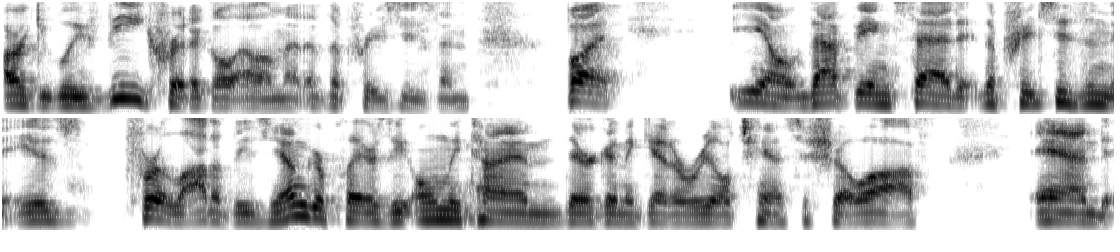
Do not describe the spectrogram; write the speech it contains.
arguably the critical element of the preseason. But you know, that being said, the preseason is for a lot of these younger players the only time they're going to get a real chance to show off. And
